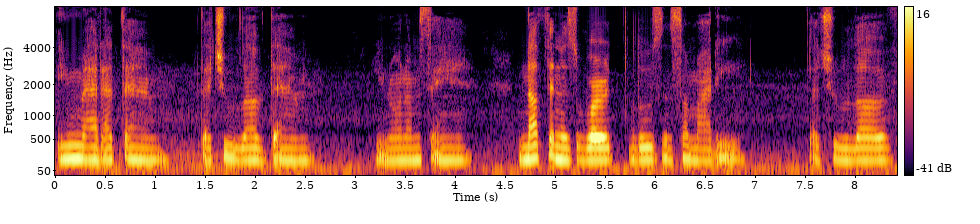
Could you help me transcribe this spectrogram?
you mad at them, that you love them. You know what I'm saying? Nothing is worth losing somebody that you love.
